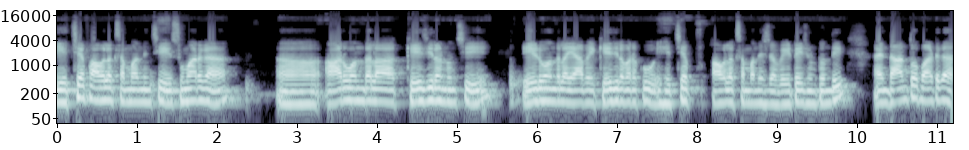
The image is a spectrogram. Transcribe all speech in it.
ఈ హెచ్ఎఫ్ ఆవులకు సంబంధించి సుమారుగా ఆరు వందల కేజీల నుంచి ఏడు వందల యాభై కేజీల వరకు హెచ్ఎఫ్ ఆవులకు సంబంధించిన వెయిటేజ్ ఉంటుంది. అండ్ దాంతో పాటుగా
